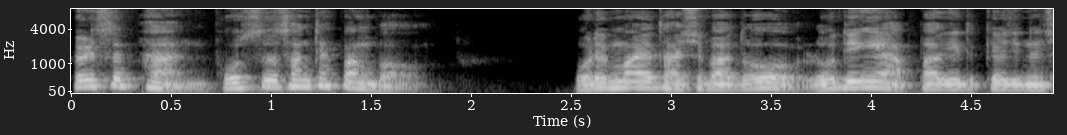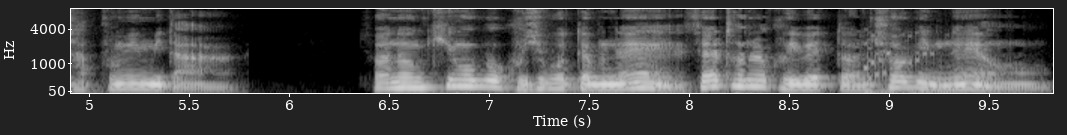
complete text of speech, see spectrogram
플스판 보스 선택 방법 오랜만에 다시 봐도 로딩의 압박이 느껴지는 작품입니다. 저는 킹오브 95 때문에 세턴을 구입했던 추억이 있네요.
